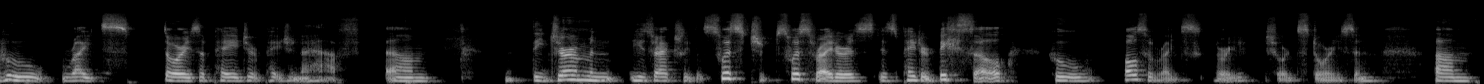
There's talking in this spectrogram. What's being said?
who writes stories a page or page and a half. Um, the German, he's actually the Swiss Swiss writer is, is Peter Bichsel, who also writes very short stories. And um,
